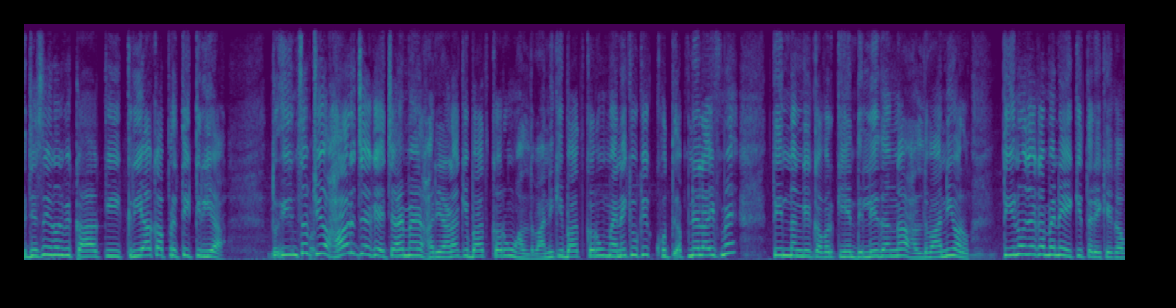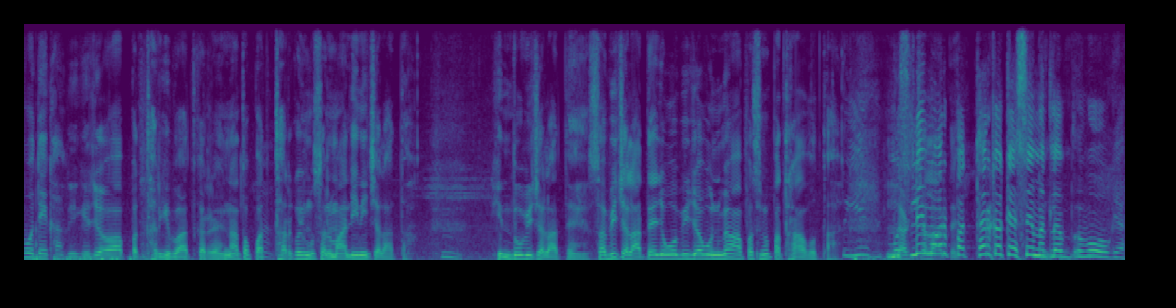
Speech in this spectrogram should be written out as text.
जैसे इन्होंने भी कहा कि क्रिया का प्रतिक्रिया तो इन सब चीज़ हर जगह चाहे मैं हरियाणा की बात करूँ हल्द्वानी की बात करूँ मैंने क्योंकि खुद अपने लाइफ में तीन दंगे कवर किए हैं दिल्ली दंगा हल्द्वानी और तीनों जगह मैंने एक ही तरीके का वो देखा। देखिए जो आप पत्थर की बात कर रहे हैं ना तो पत्थर कोई मुसलमान ही नहीं चलाता। हिंदू भी चलाते हैं सभी चलाते हैं जो वो भी जब उनमें आपस में पथराव होता है। तो मुस्लिम और पत्थर का कैसे मतलब वो हो गया?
